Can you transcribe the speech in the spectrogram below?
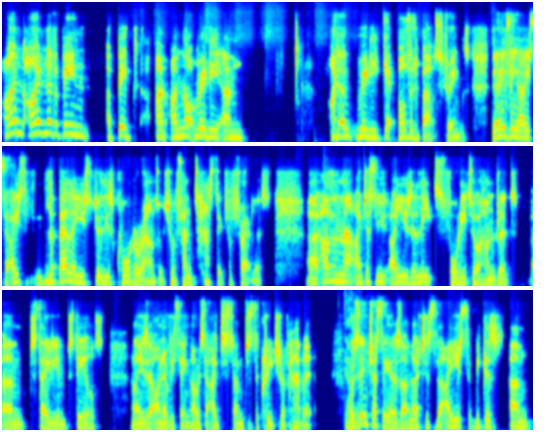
I'm. I've never been a big. I'm, I'm not really. Um, I don't really get bothered about strings. The only thing I used to, I used to, La Bella used to do these quarter rounds, which were fantastic for fretless. Uh, other than that, I just use, I use Elites 40 to 100 um, stadium steels, and I use it on everything. I was, I just, I'm just a creature of habit. Got What's it. interesting is I've noticed that I used to, because um,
